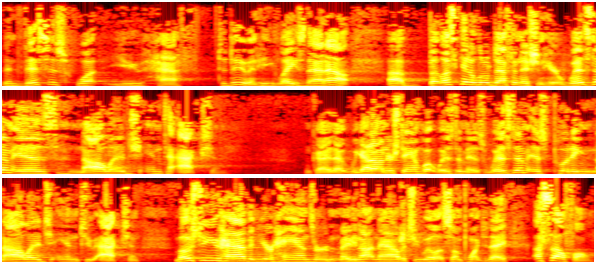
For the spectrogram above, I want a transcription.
then this is what you have to do. And he lays that out. Uh, but let's get a little definition here. Wisdom is knowledge into action. Okay, that we gotta understand what wisdom is. Wisdom is putting knowledge into action. Most of you have in your hands, or maybe not now, but you will at some point today, a cell phone.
